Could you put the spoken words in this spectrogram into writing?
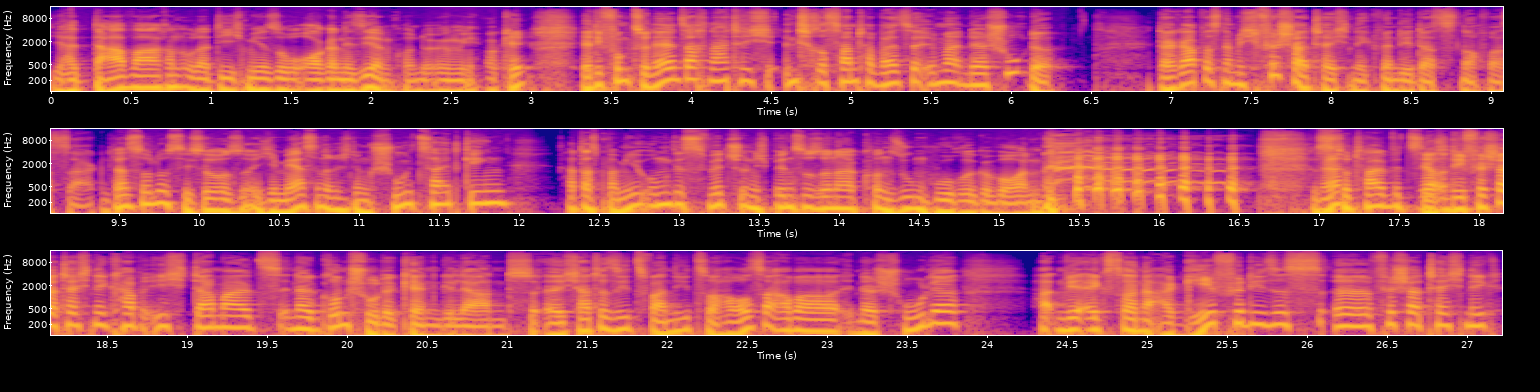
Die halt da waren oder die ich mir so organisieren konnte irgendwie. Okay. Ja, die funktionellen Sachen hatte ich interessanterweise immer in der Schule. Da gab es nämlich Fischertechnik, wenn dir das noch was sagt. Das ist so lustig. So, so je mehr es in Richtung Schulzeit ging, hat das bei mir umgeswitcht und ich bin zu so einer Konsumhure geworden. Das ist ja? total witzig. Ja, und die Fischertechnik habe ich damals in der Grundschule kennengelernt. Äh, ich hatte sie zwar nie zu Hause, aber in der Schule hatten wir extra eine AG für dieses äh, Fischertechnik.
